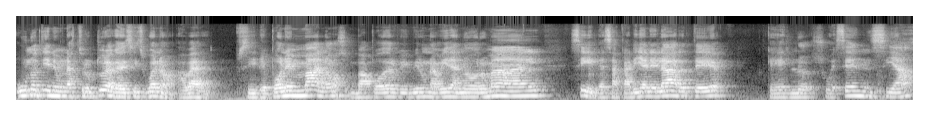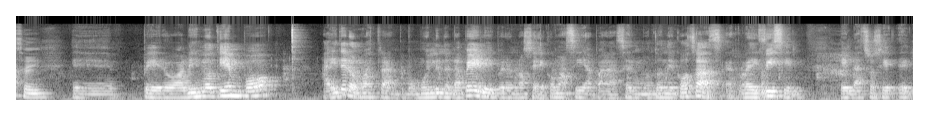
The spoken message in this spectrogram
uno tiene una estructura que decís, bueno, a ver, si le ponen manos, va a poder vivir una vida normal. Sí, le sacarían el arte, que es lo- su esencia. Sí. eh, pero al mismo tiempo, ahí te lo muestran como muy lindo en la peli, pero no sé cómo hacía para hacer un montón de cosas. Es re difícil. En la sociedad.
